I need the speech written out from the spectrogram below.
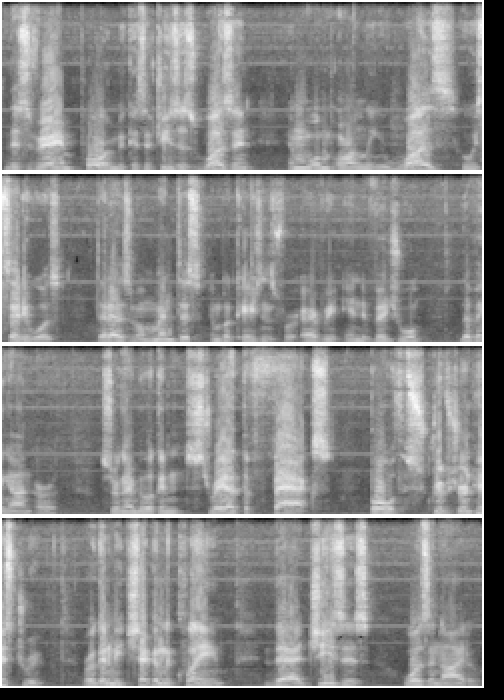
This is very important because if Jesus wasn't, and more importantly was who he said he was, that has momentous implications for every individual living on earth. So we're going to be looking straight at the facts, both scripture and history. We're going to be checking the claim that Jesus was an idol.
